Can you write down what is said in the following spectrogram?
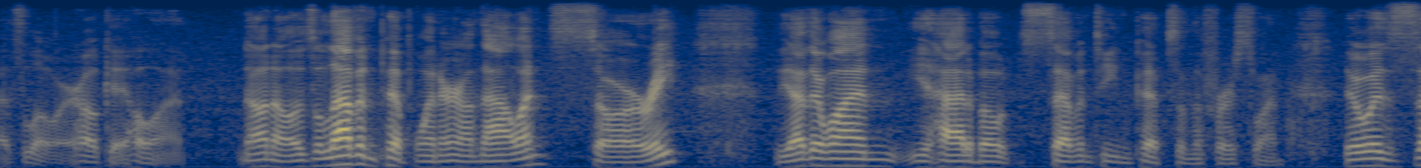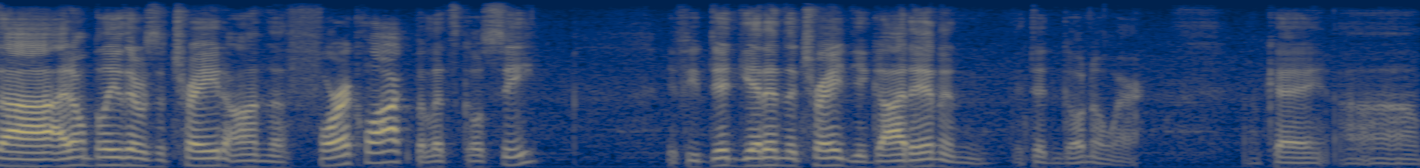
That's lower. Okay, hold on. No, no, it was 11 pip winner on that one. Sorry. The other one, you had about 17 pips on the first one. There was, uh, I don't believe there was a trade on the 4 o'clock, but let's go see. If you did get in the trade, you got in and it didn't go nowhere. Okay. Um,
